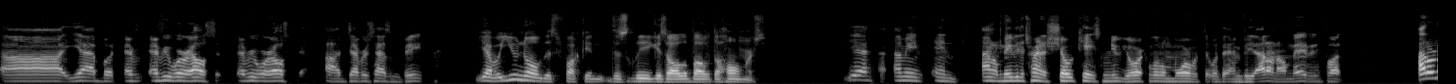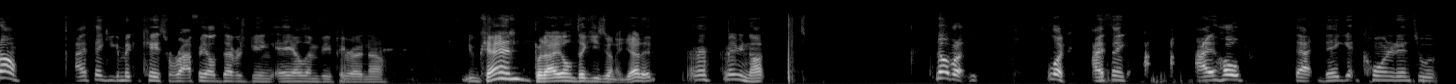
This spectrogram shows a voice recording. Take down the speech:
Uh, yeah, but ev- everywhere else, everywhere else, uh, Devers hasn't beat. Yeah, but you know this fucking this league is all about the homers. Yeah, I mean, and I don't know, maybe they're trying to showcase New York a little more with the, with the MVP. I don't know, maybe, but I don't know. I think you can make a case for Rafael Devers being AL MVP right now. You can, but I don't think he's going to get it. Eh, maybe not. No, but look, I think I hope that they get cornered into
